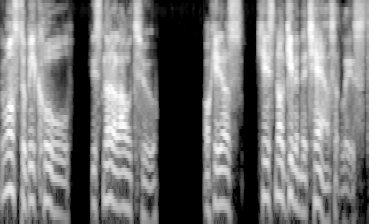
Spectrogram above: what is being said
He wants to be cool. He's not allowed to. Or he does he's not given the chance at least.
